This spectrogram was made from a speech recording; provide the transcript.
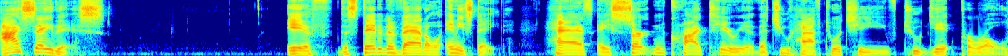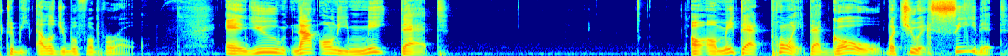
I say this: if the state of Nevada or any state has a certain criteria that you have to achieve to get parole, to be eligible for parole and you not only meet that or, or, meet that point, that goal, but you exceed it,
